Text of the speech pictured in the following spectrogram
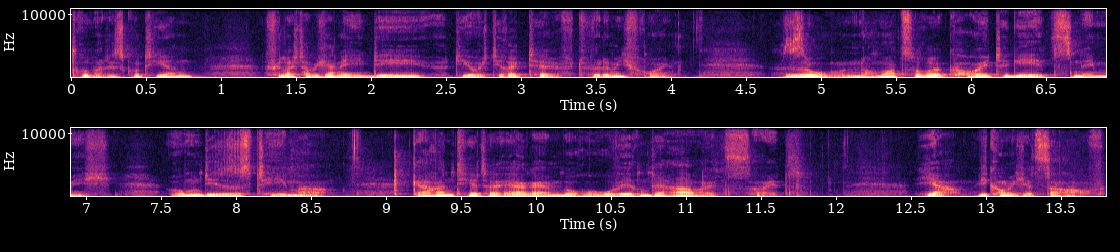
drüber diskutieren. Vielleicht habe ich eine Idee, die euch direkt hilft. Würde mich freuen. So, nochmal zurück. Heute geht es nämlich um dieses Thema. Garantierter Ärger im Büro während der Arbeitszeit. Ja, wie komme ich jetzt darauf?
